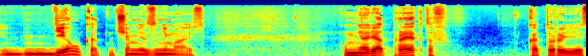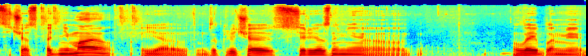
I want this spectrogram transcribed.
дел, чем я занимаюсь, у меня ряд проектов, которые я сейчас поднимаю. Я заключаю с серьезными лейблами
